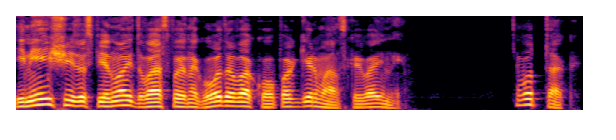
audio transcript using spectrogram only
имеющий за спиной два с половиной года в окопах германской войны. Вот так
